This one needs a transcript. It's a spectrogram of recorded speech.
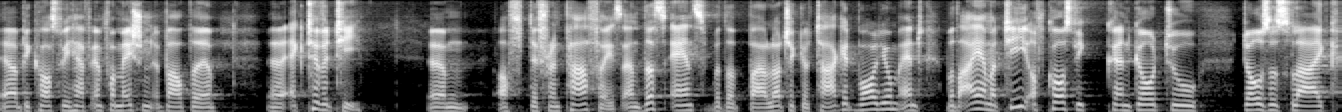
because we have information about the uh, activity um, of different pathways. And this ends with a biological target volume. And with IMRT, of course, we can go to doses like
